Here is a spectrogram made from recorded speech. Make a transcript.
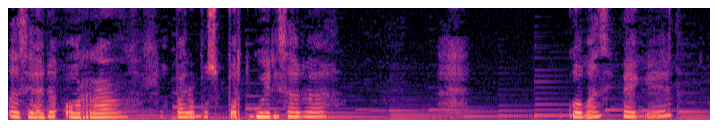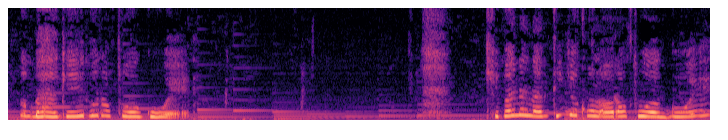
masih ada orang yang pada mau support gue di sana. Gue masih pengen ngebahagiain orang tua gue gimana nantinya kalau orang tua gue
